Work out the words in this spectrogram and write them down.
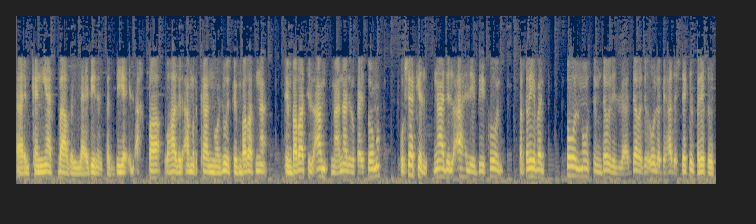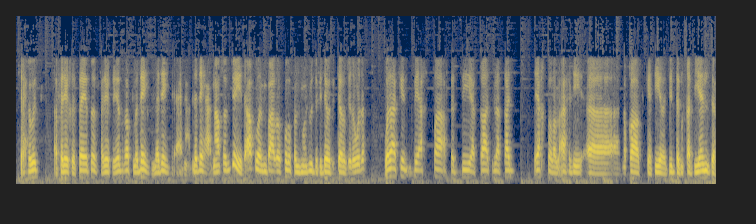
آه إمكانيات بعض اللاعبين الفردية الأخطاء. وهذا الأمر كان موجود في مباراتنا في مباراة الأمس مع نادي القيصومة وشكل نادي الأهلي بيكون تقريبا طول موسم دوري الدرجة الأولى بهذا الشكل. فريق يستحوذ فريق يسيطر فريق يضغط لديه لديه لديه عناصر جيدة أفضل من بعض الفرق الموجودة في دوري الدرجة الأولى. ولكن بأخطاء فردية قاتلة قد يخسر الأهلي آه نقاط كثيرة جدا قد ينزف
